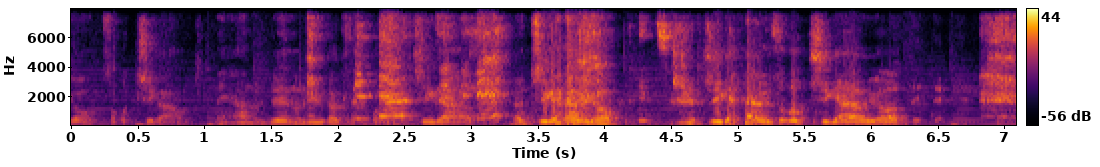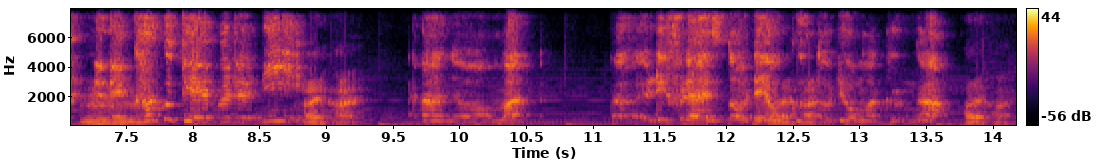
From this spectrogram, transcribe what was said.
よ。そこ違う。ね。あの、例の留学生の子違う。違うよ。違う。そこ違うよって言って。うん。でね、各テーブルに、はいはい。あの、まあ、あリフライズのレオ君と龍馬君が、はいはい。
